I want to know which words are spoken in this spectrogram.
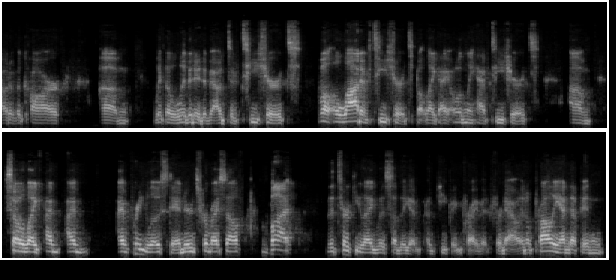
out of a car um, with a limited amount of t-shirts. Well, a lot of t-shirts, but like I only have t-shirts. Um, so like I'm, I'm, I have pretty low standards for myself, but the turkey leg was something I'm, I'm, keeping private for now. It'll probably end up in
